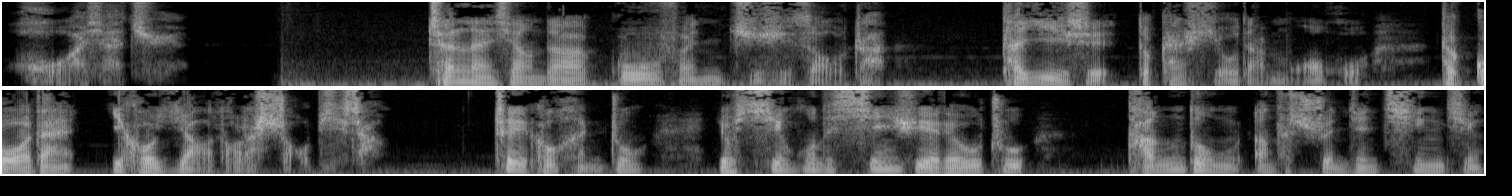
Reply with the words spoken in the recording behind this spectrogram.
活下去。陈兰向的孤坟继续走着，他意识都开始有点模糊。他果断一口咬到了手臂上，这口很重，有猩红的鲜血流出，疼痛让他瞬间清醒，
